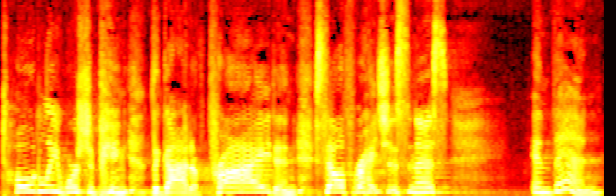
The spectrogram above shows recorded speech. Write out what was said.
totally worshiping the God of pride and self righteousness. And then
